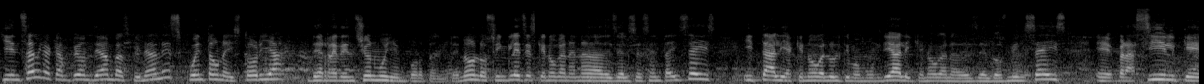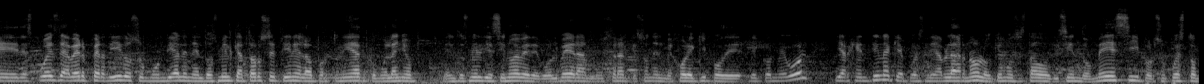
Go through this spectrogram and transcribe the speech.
quien salga campeón de ambas finales cuenta una historia de redención muy importante, ¿no? Los ingleses que no ganan nada desde el 66, Italia que no va al último mundial y que no gana desde el 2006, eh, Brasil que después de haber perdido su mundial en el 2014 tiene la oportunidad como el año del 2019 de volver a mostrar que son el mejor equipo de, de Conmebol y Argentina que pues ni hablar, ¿no? Lo que hemos estado diciendo Messi, por supuesto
